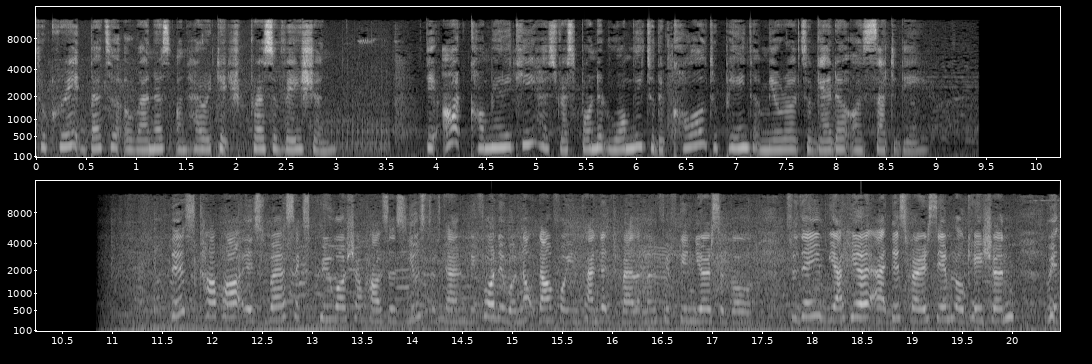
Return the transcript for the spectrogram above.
to create better awareness on heritage preservation. The art community has responded warmly to the call to paint a mural together on Saturday. This car park is where six pre-war shophouses used to stand before they were knocked down for intended development 15 years ago. Today we are here at this very same location with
